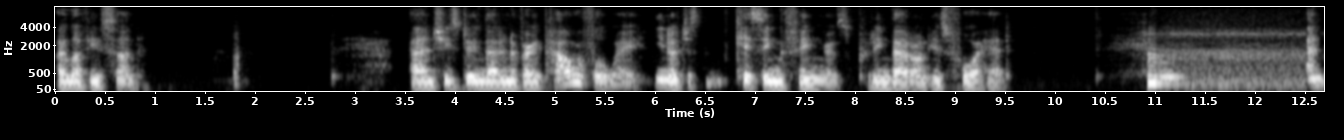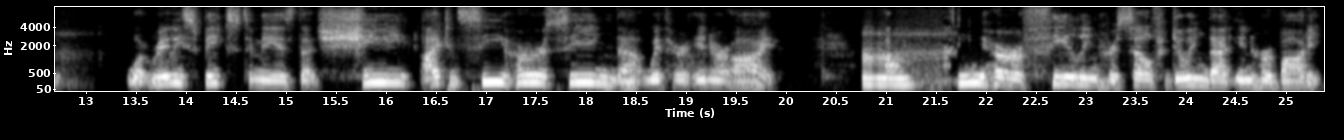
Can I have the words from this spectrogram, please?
I love you, son. And she's doing that in a very powerful way, you know, just kissing the fingers, putting that on his forehead. Mm-hmm. And what really speaks to me is that she, I can see her seeing that with her inner eye. Mm. I see her feeling herself doing that in her body.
